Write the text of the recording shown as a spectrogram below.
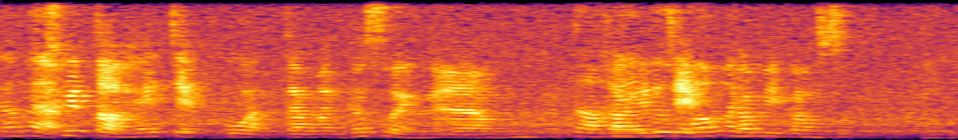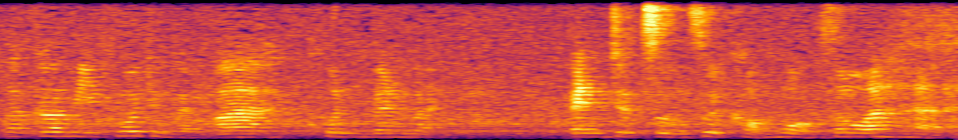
ก็แบบ คือต่อให้เจ็บปวดแต่มันก็สวยงามต่อให้รู้เจ็บว่ามัน ก็มีความสุข แล้วก็มีพูดถึงแบบว่า คุณเป็นแบบเป็นจุดสูงสุดของห่วงโซ่อาหาร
